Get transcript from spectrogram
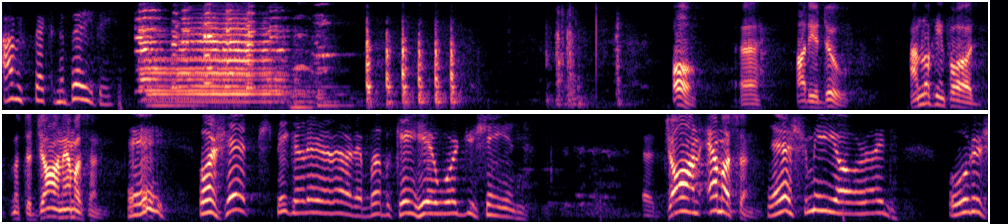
I'm expecting a baby. Oh, uh, how do you do? I'm looking for Mr. John Emerson. Hey, what's that? Speak a little louder, Bubba. Can't hear a word you're saying. Uh, John Emerson. That's me, all right. Oldest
